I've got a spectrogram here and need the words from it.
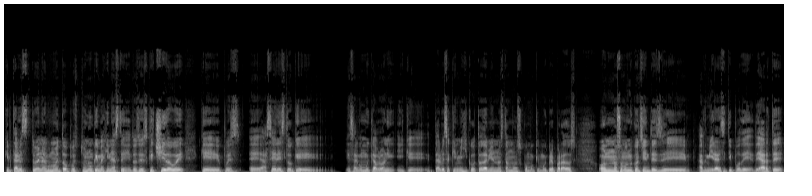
que tal vez tú en algún momento, pues tú nunca imaginaste. Entonces, qué chido, güey, que pues eh, hacer esto que es algo muy cabrón y, y que tal vez aquí en México todavía no estamos como que muy preparados o no somos muy conscientes de admirar ese tipo de, de arte.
